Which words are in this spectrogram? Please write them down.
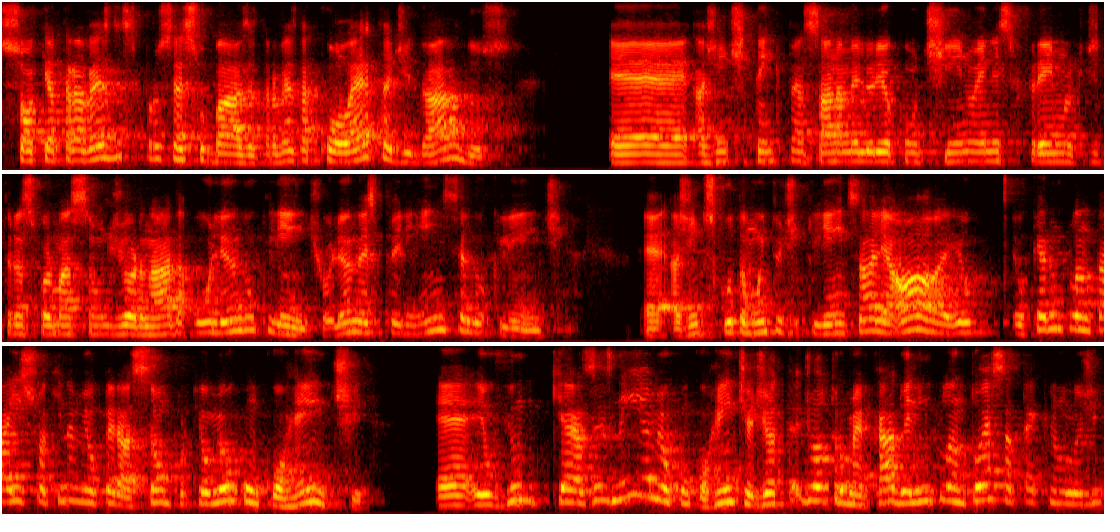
só que através desse processo base, através da coleta de dados, é, a gente tem que pensar na melhoria contínua e nesse framework de transformação de jornada, olhando o cliente, olhando a experiência do cliente. É, a gente escuta muito de clientes, olha, ó, eu, eu quero implantar isso aqui na minha operação, porque o meu concorrente é, eu vi um que às vezes nem é meu concorrente, é de, até de outro mercado, ele implantou essa tecnologia.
